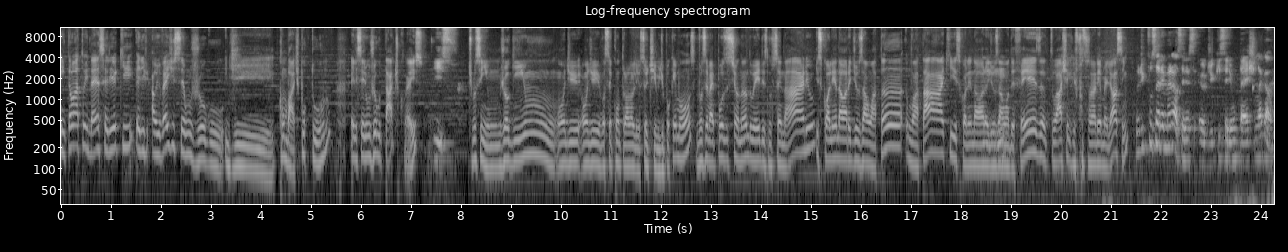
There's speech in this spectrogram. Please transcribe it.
Então a tua ideia seria que ele, ao invés de ser um jogo de combate por turno, ele seria um jogo tático, é isso? Isso. Tipo assim, um joguinho onde, onde você controla ali o seu time de pokémons, você vai posicionando eles no cenário, escolhendo a hora de usar um, atan um ataque, escolhendo a hora de usar uma defesa. Tu acha que funcionaria melhor assim? Não digo que funcionaria melhor, seria, eu digo que seria um teste legal.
